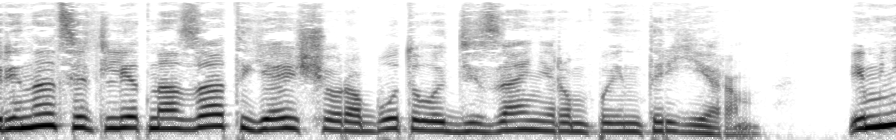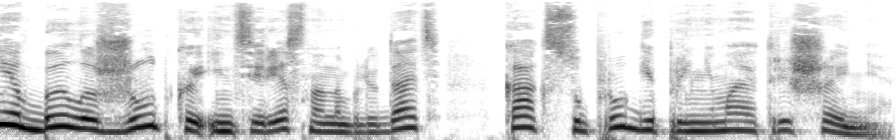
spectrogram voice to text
13 лет назад я еще работала дизайнером по интерьерам, и мне было жутко интересно наблюдать, как супруги принимают решения.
